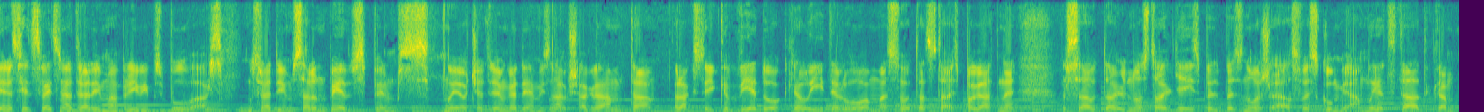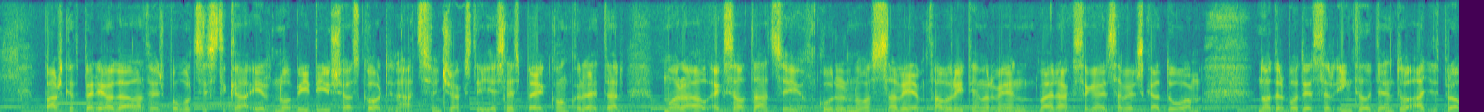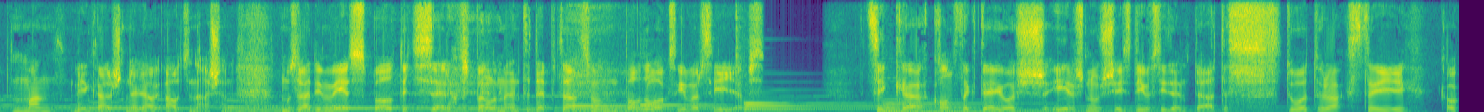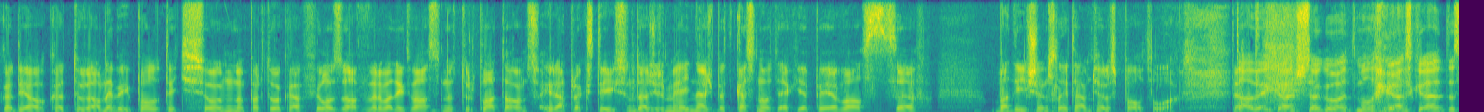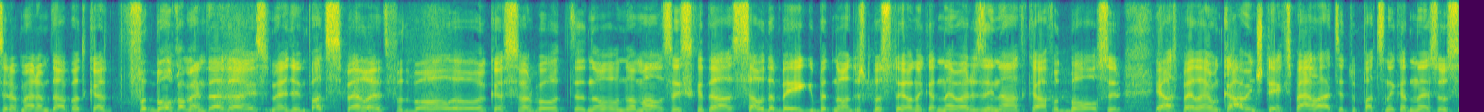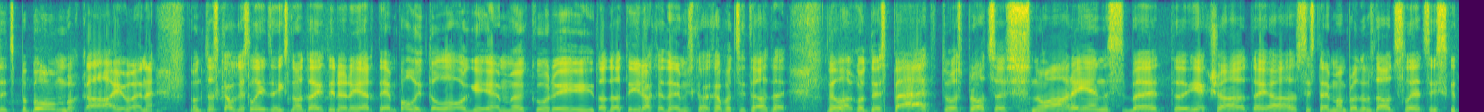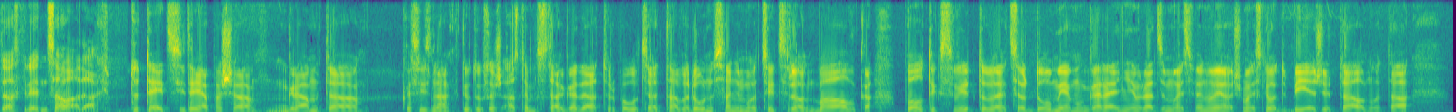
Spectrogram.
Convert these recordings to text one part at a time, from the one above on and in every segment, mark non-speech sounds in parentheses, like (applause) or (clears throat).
Labdien, esiet sveicināti radījumā Brīvības Bulvārs. Mūsu radījuma sarunbiedrs pirms nu jau četriem gadiem iznākušā grāmatā rakstīja, ka viedokļa līderu loma esot atstājis pagātnē ar savu daļu nostalģijas, bet bez nožēlas vai skumjām. Lieta tāda, ka pārskatu periodā latviešu publicistikā ir nobīdījušās koordinācijas. Viņš rakstīja, es nespēju konkurēt ar morālu eksaltāciju, kuru no saviem favorītiem arvien vairāk sagaida sabiedriskā doma. Nodarboties ar inteliģento aģitpropu man vienkārši neļauj audzināšana. Mūsu redzējuma viesis politiķis, Eiropas parlamenta deputāts un politologs Ivars Ījams. Cik konfliktējošas ir nu, šīs divas identitātes? To tu rakstīji kaut kad jau, kad tu vēl nebija politiķis, un par to, kā filozofi var vadīt valsti. Nu, tur Platons ir aprakstījis, un daži ir mēģinājuši, bet kas notiek, ja pie valsts vadīšanas lietām ķeras politologs. Tā. tā vienkārši sakot, man liekas, ka tas ir apmēram tāpat, kā futbola komentētājs mēģina pats spēlēt futbolu, kas varbūt nu, no malas izskatās savdabīgi, bet no otras puses tu jau nekad nevari zināt, kā futbols ir jāspēlē un kā viņš tiek spēlēts, ja tu pats nekad neesi uzsits pa bumbu kāju. Tas kaut kas līdzīgs noteikti ir arī ar tiem politologiem, kuri tādā tīra akadēmiskā kapacitātē lielākoties pēta tos procesus no ārā ārienes, bet iekšā tajā sistēmā, protams, daudzas lietas izskatās krietni savādāk. Tu teici tajā pašā grāmatā, kas iznāk 2018. gadā, tur publicēta tava runa, saņemot Cicerona balvu, ka politikas virtuvē ar dūmiem un garēņiem redzamais vai nojaušamais ļoti bieži ir tālu no tā,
